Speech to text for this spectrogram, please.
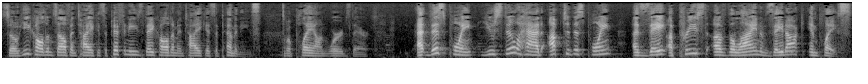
So he called himself Antiochus Epiphanes. They called him Antiochus Epimanes. A play on words there. At this point, you still had, up to this point, a, Z- a priest of the line of Zadok in place.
